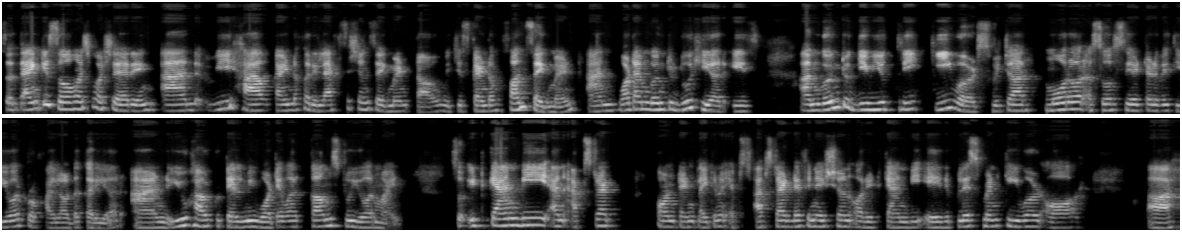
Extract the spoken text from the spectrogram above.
So thank you so much for sharing. And we have kind of a relaxation segment now which is kind of a fun segment. And what i'm going to do here is I'm going to give you three keywords which are more or associated with your profile or the career, and you have to tell me whatever comes to your mind. So it can be an abstract content, like you know, abstract definition, or it can be a replacement keyword or uh,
